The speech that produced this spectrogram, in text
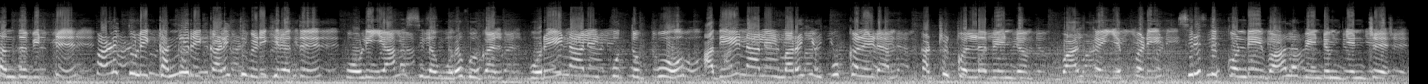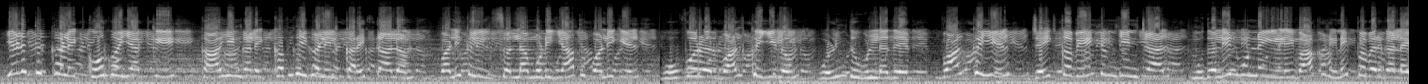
தந்து விட்டு பழத்துளி கண்ணீரை களைத்து விடுகிறது. போலியான சில உறவுகள் ஒரே நாளில் பூத்து பூ அதே நாளில் மறையும் பூக்களிடம் கற்றுக்கொள்ள வேண்டும். வாழ்க்கை எப்படி சிரித்துக் கொண்டே வாழ வேண்டும் என்று எழுத்துக்களை கோர்வையாக்கி காயங்களை கவிதைகளில் கரைத்தாலும் வழிகளில் சொல்ல முடியாத வழியில் ஒவ்வொரு வாழ்க்கையிலும் ஒளிந்து உள்ளது. வாழ்க்கையில் ஜெயிக்க வேண்டும் என்றால் முதலில் உன்னை இளைவாக நினைப்பவர்களை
